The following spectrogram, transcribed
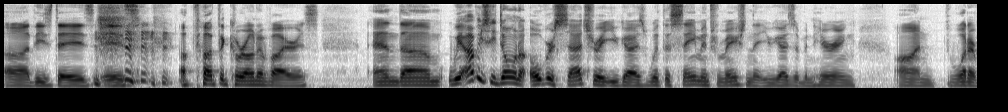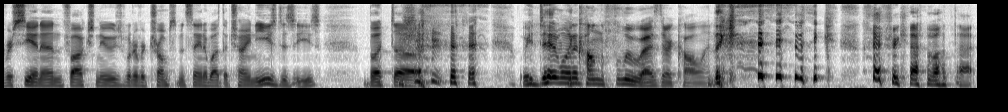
uh, these days is about the coronavirus. And um, we obviously don't want to oversaturate you guys with the same information that you guys have been hearing on whatever CNN, Fox News, whatever Trump's been saying about the Chinese disease. But uh, we did want The to. kung flu, as they're calling it. I forgot about that.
